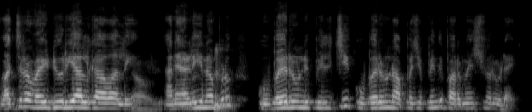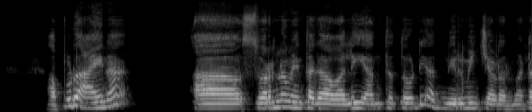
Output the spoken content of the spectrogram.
వజ్ర వైడూర్యాలు కావాలి అని అడిగినప్పుడు కుబేరుణ్ణి పిలిచి కుబేరుణ్ణి అప్పచెప్పింది పరమేశ్వరుడే. అప్పుడు ఆయన ఆ స్వర్ణం ఎంత కావాలి అంతతోటి అది నిర్మించాడు అనమాట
